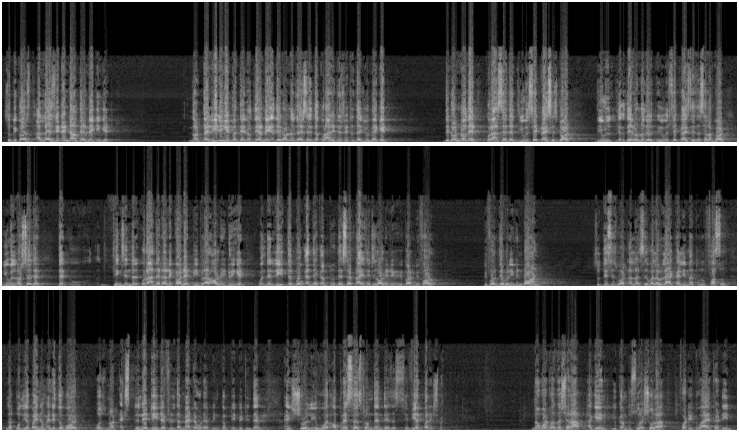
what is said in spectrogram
So because Allah is written down, they are making it. Not by reading it, but they know they are making, they don't know that in the Quran it is written that you will make it. They don't know that Quran says that you will say Christ is God. You will, they don't know that you will say Christ is the Son of God. You will not say that that things in the Quran that are recorded, people are already doing it. When they read the book and they come to their surprise, it is already recorded before, before they were even born. So this is what Allah says, وَلَوْلَا كَلِمَةُ الْفَصْلِ لَقُضِيَ بَيْنَهُمْ And if the word was not explanatory, definitely the matter would have been complete between them. And surely who are oppressors from them, there is a severe punishment. Now what was the shara? Again, you come to Surah Shura 42 ayah 13.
